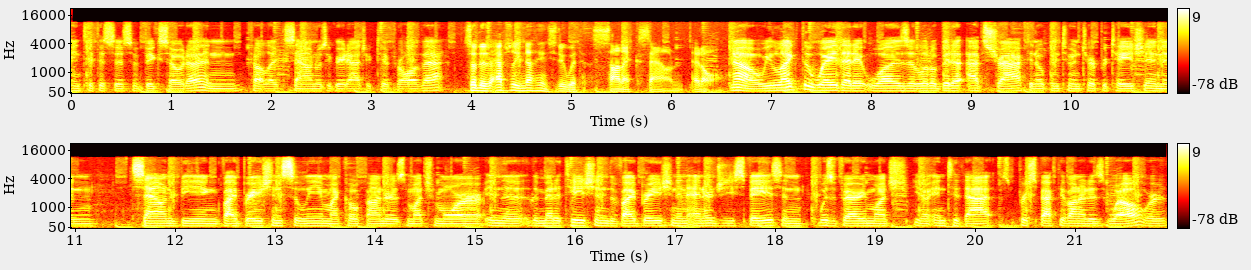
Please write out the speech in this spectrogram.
antithesis of big soda and felt like sound was a great adjective for all of that. So there's absolutely nothing to do with sonic sound at all? No, we liked the way that it was a little bit abstract and open to interpretation and sound being vibration. Salim, my co-founder, is much more in the, the meditation, the vibration and energy space and was very much you know into that perspective on it as well, where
